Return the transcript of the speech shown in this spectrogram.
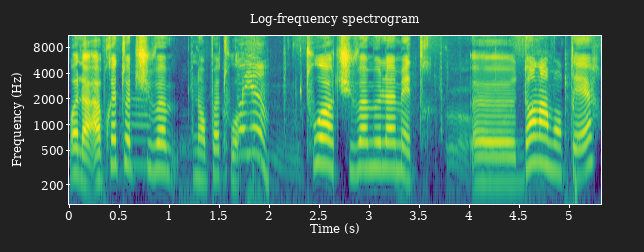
Voilà, après toi, tu vas... Non, pas toi. Toi, tu vas me la mettre euh, dans l'inventaire.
